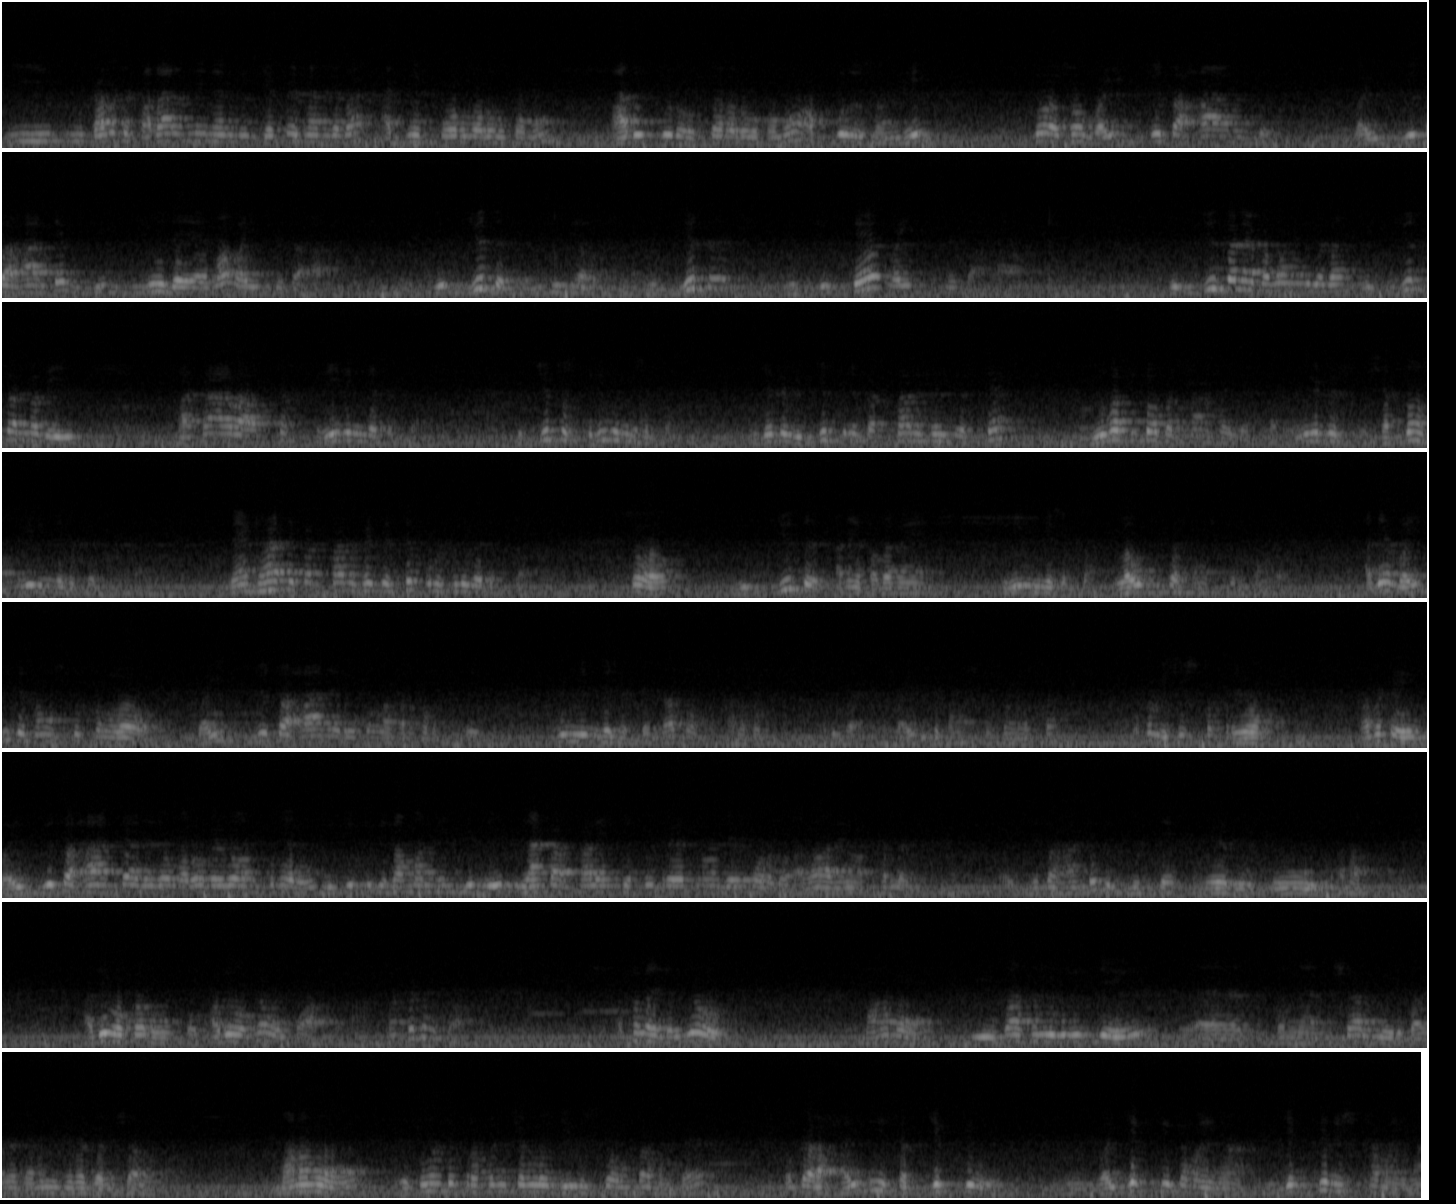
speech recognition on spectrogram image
ఈ కాబట్టి పదాలన్నీ నేను మీకు చెప్పేశాను కదా అగ్ని పూర్వ రూపము ఆదిత్యుడు ఉత్తర రూపము అప్పులు సంధి. సో సో వైద్యుత ఉంది. వైద్యుత అంటే విద్యుదేవ వైద్యుత. విద్యుత్ విద్యుత్ విద్యుత్తే వైద్యుత. విద్యుత్ అనే పదం ఉంది కదా విద్యుత్ అన్నది సకారాత్మక స్త్రీలింగ శబ్దం. విద్యుత్ స్త్రీలింగ శబ్దం. ఎందుకంటే విద్యుత్తుని ప్రస్థానిఫై చేస్తే యువతితో ప్రస్థానిఫై చేస్తారు ఎందుకంటే శబ్దం స్త్రీలింగ శబ్దం మేఘాన్ని ప్రస్థానిఫై చేస్తే పురుషుడిగా చెప్తారు సో విద్యుత్ అనే పదమే స్త్రీలింగ శబ్దం లౌకిక సంస్కృతంలో అదే వైదిక సంస్కృతంలో వైద్యుత అనే రూపంలో కనపడుతుంది పుల్లింగ శబ్దంగా కనపడుతుంది ఇది వైదిక సంస్కృతం యొక్క ఒక విశిష్ట ప్రయోగం కాబట్టి వైద్యుత అంటే అదేదో మరొకటేదో అనుకున్నారు. విద్యుత్కి సంబంధించింది ఇలాంటి అర్థాలు ఏం చెప్పి ప్రయత్నం చేయకూడదు. అలా అనేం అక్కర్లేదు వైద్యుత అంటే విద్యుత్తే మేరుకు అని అది ఒక రూపం. అది ఒక ఉపాసన. చక్కటి ఉపాసన. అసలు ఇంటర్వ్యూ మనము ఈ ఉపాసనల గురించి కొన్ని అంశాలు మీరు బాగా గమనించదగ్గ అంశాలు మనము ఎటువంటి ప్రపంచంలో జీవిస్తూ ఉంటామంటే ఒక హైలీ సబ్జెక్టివ్ వైయక్తికమైన వ్యక్తినిష్టమైన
